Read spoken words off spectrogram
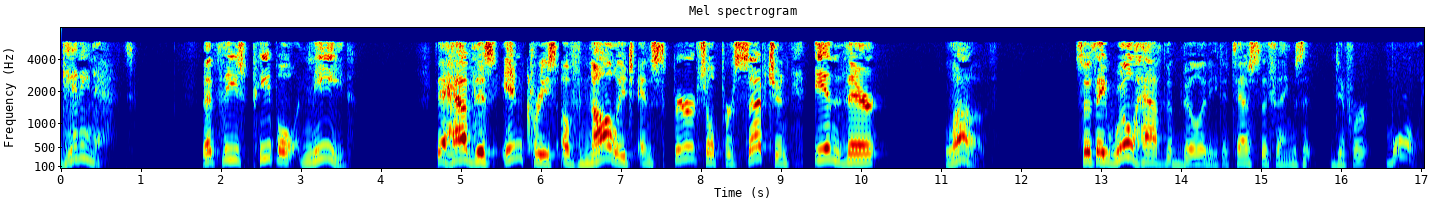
getting at. That these people need to have this increase of knowledge and spiritual perception in their love. So they will have the ability to test the things that differ morally.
